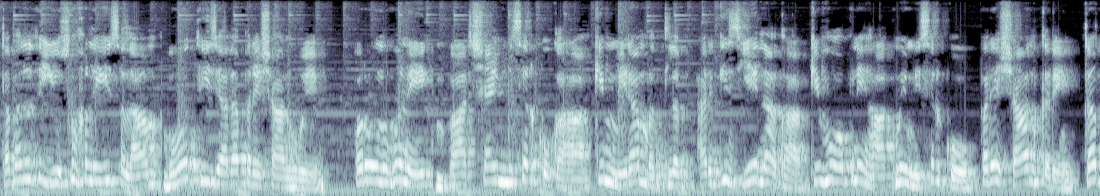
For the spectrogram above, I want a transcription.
तब हज़रत यूसुफ सलाम बहुत ही ज़्यादा परेशान हुए। और उन्होंने बादशाह मिस्र को कहा कि मेरा मतलब हरगिज ये ना था कि वो अपने हाकमे मिस्र को परेशान करें। तब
